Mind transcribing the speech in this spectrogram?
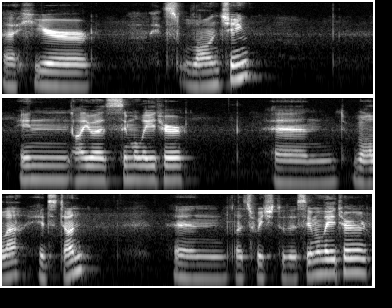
Uh, here it's launching in iOS simulator. And voila it's done. And let's switch to the simulator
